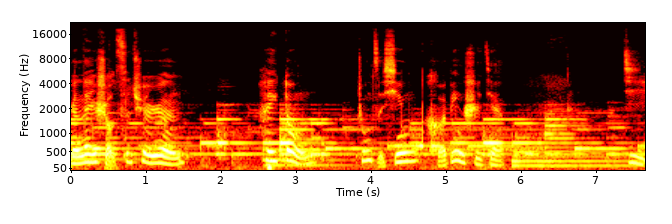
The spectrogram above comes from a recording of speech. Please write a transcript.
人类首次确认黑洞中子星合并事件，继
